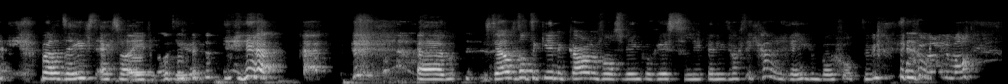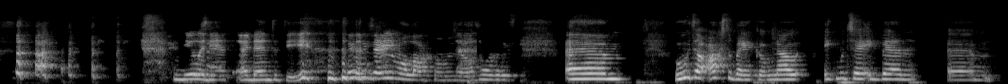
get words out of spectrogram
maar dat heeft echt wel even geduurd. ja. Um, zelfs dat ik in een carnavalswinkel gisteren liep en ik dacht, ik ga een regenboog opdoen. ik kom helemaal... Nieuwe identity. ik moet helemaal lachen om mezelf. Um, hoe ik daarachter ben gekomen? Nou, ik moet zeggen, ik ben um,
